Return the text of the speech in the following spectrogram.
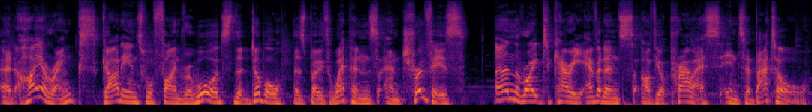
At higher ranks, Guardians will find rewards that double as both weapons and trophies, earn the right to carry evidence of your prowess into battle.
